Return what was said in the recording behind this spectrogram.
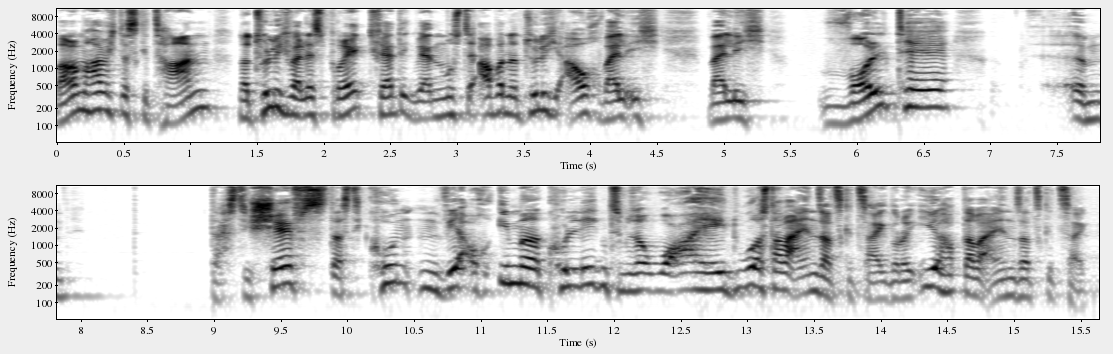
Warum habe ich das getan? Natürlich, weil das Projekt fertig werden musste, aber natürlich auch, weil ich, weil ich wollte, ähm, dass die Chefs, dass die Kunden, wer auch immer, Kollegen zu mir sagen, wow, hey, du hast aber Einsatz gezeigt oder ihr habt aber Einsatz gezeigt.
